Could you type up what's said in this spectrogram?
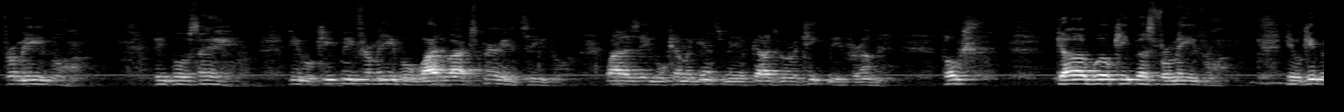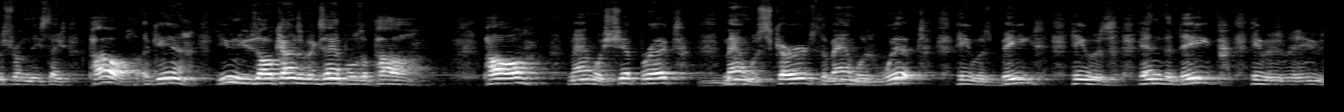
from evil. People will say, He will keep me from evil. Why do I experience evil? Why does evil come against me if God's going to keep me from it? Folks, God will keep us from evil. He will keep us from these things. Paul, again, you can use all kinds of examples of Paul. Paul Man was shipwrecked. Man was scourged. The man was whipped. He was beat. He was in the deep. He was, he was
